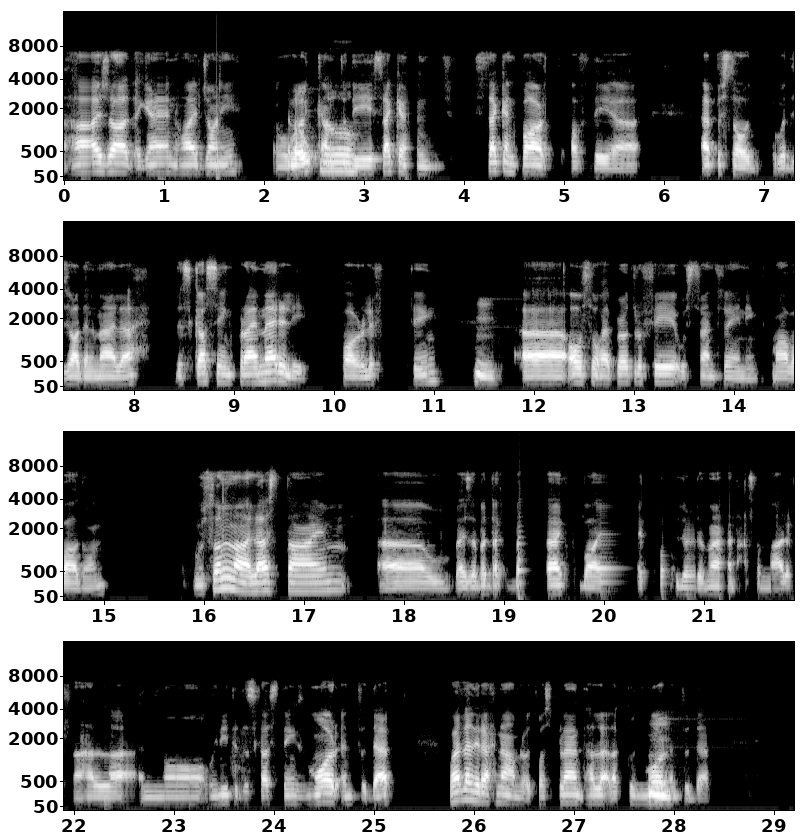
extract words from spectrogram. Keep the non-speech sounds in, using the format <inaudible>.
Hi, Jad. Again, hi, Johnny. Welcome to the second second part of the uh, episode with Jad Al Maleh, discussing primarily powerlifting, hmm. uh, also hypertrophy with strength training. مع We وصلنا last time uh, a bit back by popular demand حسب ما we need to discuss things more into depth. وهذا it was planned هلا could more hmm. into depth.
